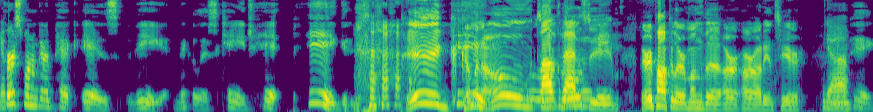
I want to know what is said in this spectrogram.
Okay. First one I'm gonna pick is the Nicolas Cage hit Pig. Pig coming Pig. home. to Love that movie. team. Very popular among the our, our audience here. yeah, Pig.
